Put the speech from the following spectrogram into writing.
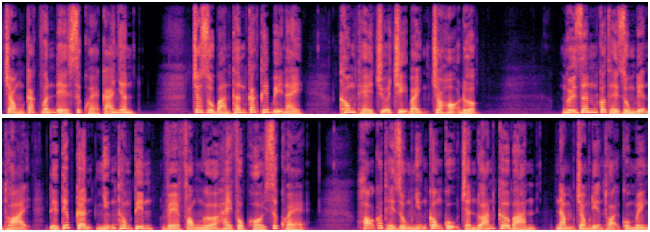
trong các vấn đề sức khỏe cá nhân. Cho dù bản thân các thiết bị này không thể chữa trị bệnh cho họ được người dân có thể dùng điện thoại để tiếp cận những thông tin về phòng ngừa hay phục hồi sức khỏe. Họ có thể dùng những công cụ chẩn đoán cơ bản nằm trong điện thoại của mình.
